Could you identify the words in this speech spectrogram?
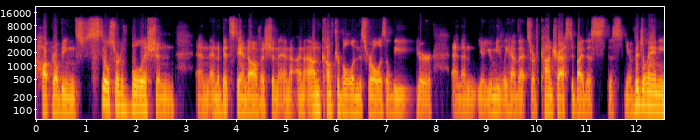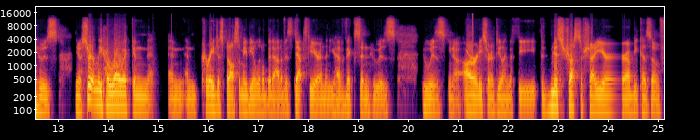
Hawkgirl being still sort of bullish and and and a bit standoffish and, and and uncomfortable in this role as a leader and then you know you immediately have that sort of contrasted by this this you know vigilante who's you know certainly heroic and and and courageous, but also maybe a little bit out of his depth here. And then you have Vixen, who is who is you know already sort of dealing with the the mistrust of Shayera because of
